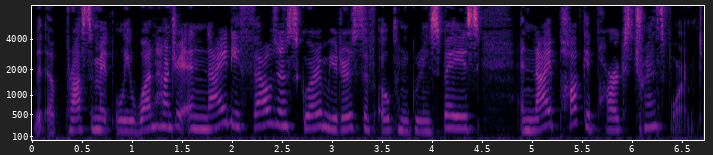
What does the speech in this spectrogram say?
With approximately 190,000 square meters of open green space and nine pocket parks transformed.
